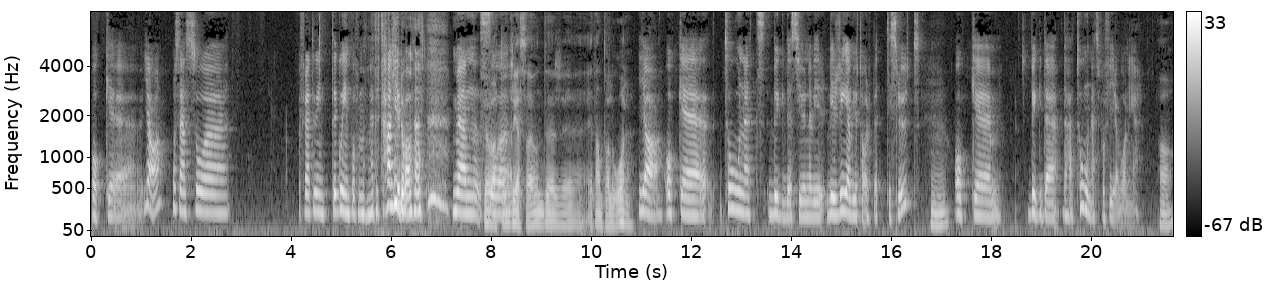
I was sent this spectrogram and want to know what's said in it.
Och eh, ja, och sen så... För att inte gå in på för många detaljer då, men... men Det har så, varit en resa under eh, ett antal år. Ja, och eh, tornet byggdes ju när vi, vi rev ju torpet till slut. Och eh, byggde det här tornet på fyra våningar. Ja.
